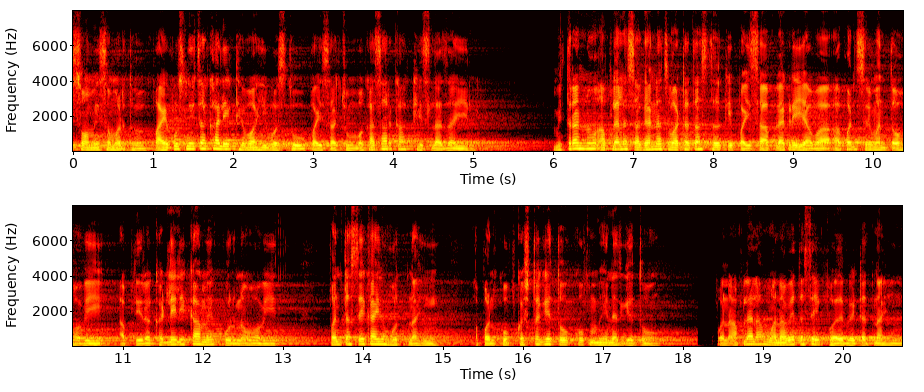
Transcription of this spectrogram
स्वामी समर्थ पायपुसणीच्या खाली ठेवा ही वस्तू पैसा चुंबकासारखा खेचला जाईल. मित्रांनो आपल्याला सगळ्यांनाच वाटत असतं की पैसा आपल्याकडे यावा आपण श्रीमंत व्हावे आपली रखडलेली कामे पूर्ण व्हावीत. पण तसे काही होत नाही. आपण खूप कष्ट घेतो खूप मेहनत घेतो. पण आपल्याला म्हणावे तसे फळ भेटत नाही.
